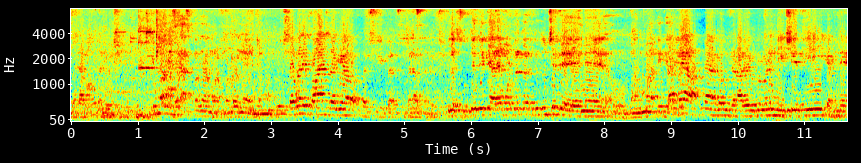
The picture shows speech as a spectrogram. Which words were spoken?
બનાવ બન્યો છે. સવારે પાંચ વાગ્યા પછી એટલે સુતી હતી ત્યારે મર્ડર કરી દીધું છે કે એને ભાનમાં હતી ત્યારે આપને અગાઉ જણાવ્યું પ્રમાણે નીચેથી એમને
